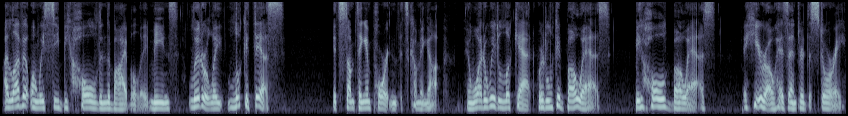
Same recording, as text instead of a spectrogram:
I love it when we see behold in the Bible. It means literally, look at this. It's something important that's coming up. And what are we to look at? We're to look at Boaz. Behold, Boaz. A hero has entered the story.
